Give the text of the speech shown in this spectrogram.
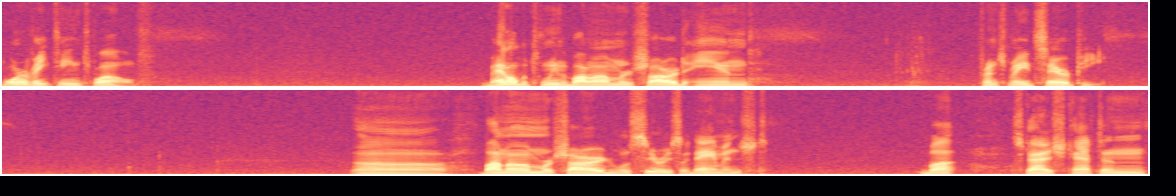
War of 1812. Battle between the Bonhomme Richard and French-made Serapis. Uh, Bonhomme Richard was seriously damaged, but Scottish Captain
